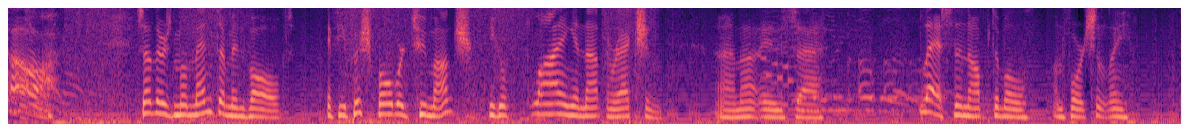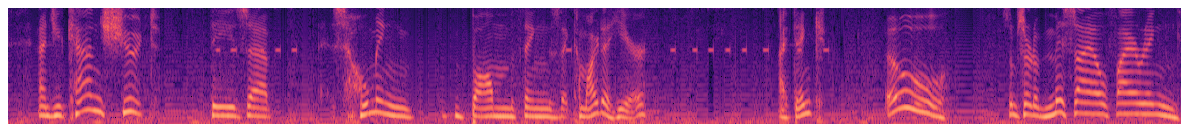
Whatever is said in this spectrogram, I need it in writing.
Oh. So there's momentum involved. If you push forward too much, you go flying in that direction. And that is uh, less than optimal, unfortunately. And you can shoot these uh, homing bomb things that come out of here. I think. Oh! Some sort of missile firing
